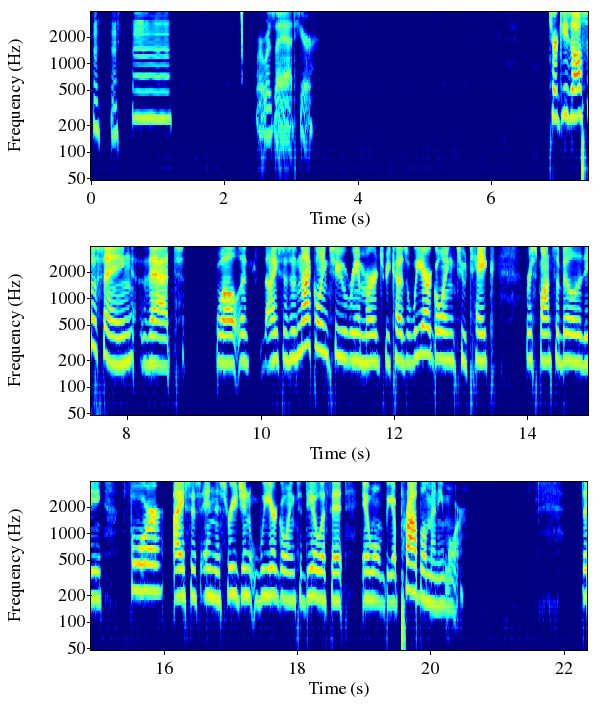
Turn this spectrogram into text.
where was I at here? Turkey's also saying that well, ISIS is not going to reemerge because we are going to take responsibility for ISIS in this region. We are going to deal with it. It won't be a problem anymore. The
